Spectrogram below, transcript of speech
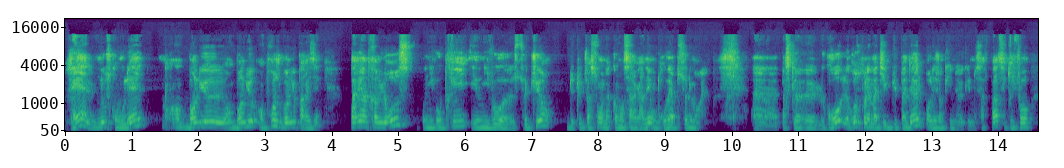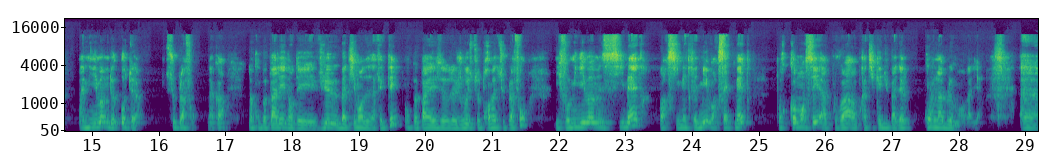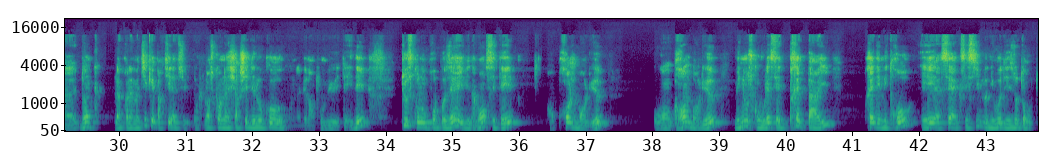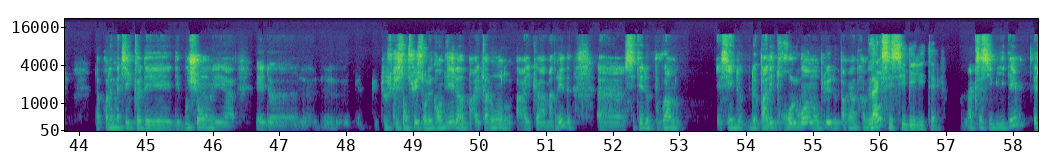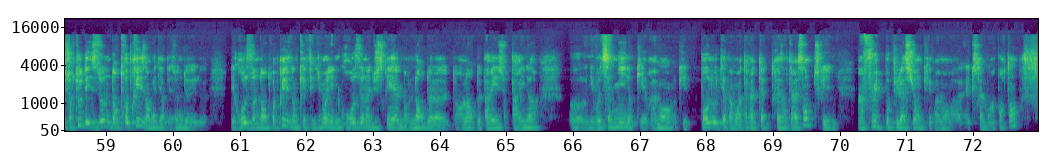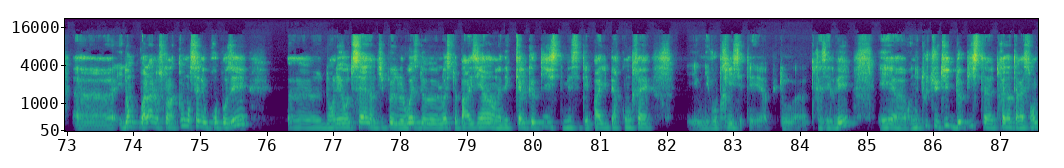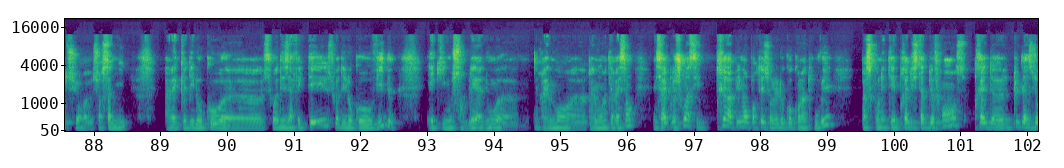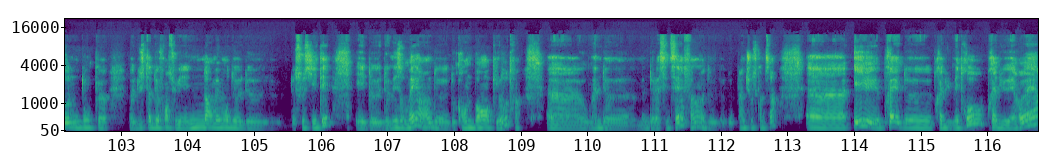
réel. Nous, ce qu'on voulait, en banlieue, en banlieue, en proche banlieue parisienne. Paris intramuros, au niveau prix et au niveau structure, de toute façon, on a commencé à regarder, on trouvait absolument rien. Euh, parce que euh, le gros, la grosse problématique du paddle, pour les gens qui ne, qui ne savent pas, c'est qu'il faut un minimum de hauteur sous plafond. D'accord? Donc on ne peut pas aller dans des vieux bâtiments désaffectés, on ne peut pas aller jouer sous 3 mètres sous plafond. Il faut minimum 6 mètres, voire 6 mètres et demi, voire 7 mètres pour commencer à pouvoir pratiquer du paddle convenablement, on va dire. Euh, donc la problématique est partie là-dessus. Donc lorsqu'on a cherché des locaux, on avait entendu été aidé, tout ce qu'on nous proposait, évidemment, c'était en proche banlieue, ou en grande banlieue. Mais nous, ce qu'on voulait, c'est être près de Paris, près des métros et assez accessible au niveau des autoroutes. La problématique des, bouchons et, euh, de, tout ce qui s'ensuit sur les grandes villes, hein, pareil qu'à Londres, pareil qu'à Madrid, euh, c'était de pouvoir essayer de ne pas aller trop loin non plus de Paris intramuros. L'accessibilité. L'accessibilité et surtout des zones d'entreprise, on va dire, des zones de, des grosses zones d'entreprise. Donc effectivement, il y a une grosse zone industrielle dans le nord de, dans le nord de Paris, sur Paris Nord, au niveau de Saint-Denis, donc qui est vraiment, qui pour nous, est vraiment très intéressant, puisqu'il y a un flux de population qui est vraiment euh, extrêmement important. Euh, et donc voilà, lorsqu'on a commencé à nous proposer, euh, dans les Hauts-de-Seine, un petit peu de l'ouest parisien, on avait quelques pistes, mais c'était pas hyper concret. Et au niveau prix, c'était plutôt très élevé. Et on a tout de suite deux pistes très intéressantes sur, sur Saint-Denis, avec des locaux soit désaffectés, soit des locaux vides, et qui nous semblaient à nous réellement, réellement intéressant. Et c'est vrai que le choix s'est très rapidement porté sur les locaux qu'on a trouvés, parce qu'on était près du Stade de France, près de toute la zone donc, euh, du Stade de France où il y a énormément de, sociétés et de, maisons mères, hein, de, grandes banques et autres, euh, ou même de, la SNCF, hein, de, plein de choses comme ça. et près, de, près du métro, près du RER, e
